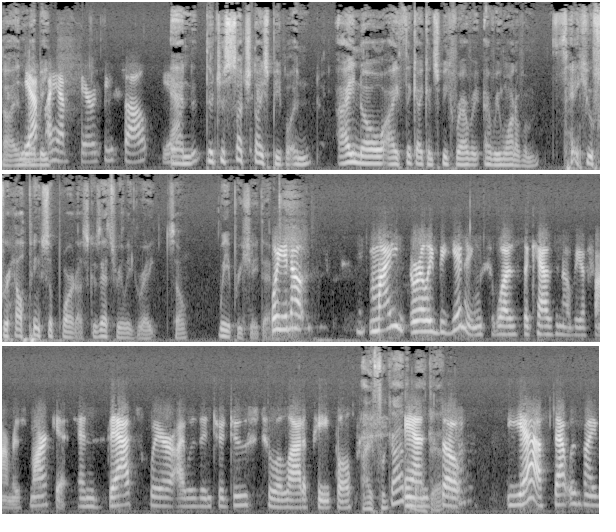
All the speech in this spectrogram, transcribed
Uh, yeah, Libby. I have Syracuse salt. Yeah. And they're just such nice people. And I know, I think I can speak for every every one of them. Thank you for helping support us because that's really great. So we appreciate that. Well, you know, my early beginnings was the Cazenovia Farmers Market, and that's where I was introduced to a lot of people. I forgot and so, yes, that was my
